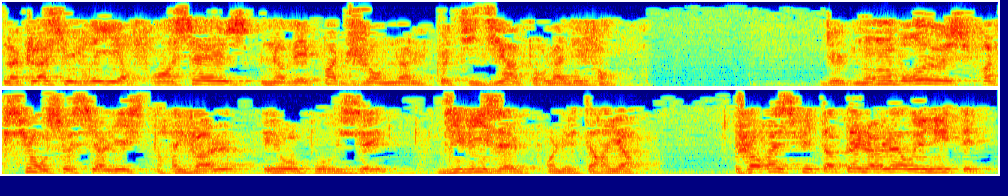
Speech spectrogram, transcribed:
la classe ouvrière française n'avait pas de journal quotidien pour la défendre. De nombreuses fractions socialistes rivales et opposées divisaient le prolétariat. Jaurès fit appel à leur unité,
